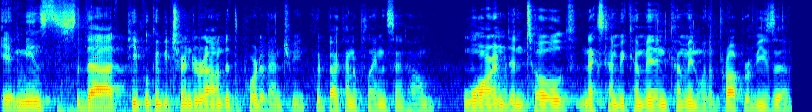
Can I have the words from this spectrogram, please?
It means that people could be turned around at the port of entry, put back on a plane, and sent home. Warned and told next time you come in, come in with a proper visa.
